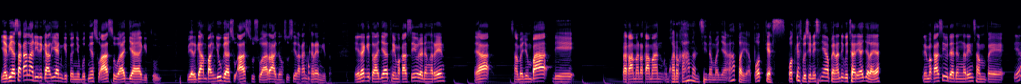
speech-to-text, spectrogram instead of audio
ya biasakanlah diri kalian gitu nyebutnya suasu aja gitu. Biar gampang juga suasu suara ageng susila kan keren gitu. Ya gitu aja terima kasih udah dengerin. Ya sampai jumpa di rekaman-rekaman. Bukan rekaman sih namanya apa ya? Podcast. Podcast bahasa Indonesia apa ya? nanti gue cari aja lah ya. Terima kasih udah dengerin sampai ya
